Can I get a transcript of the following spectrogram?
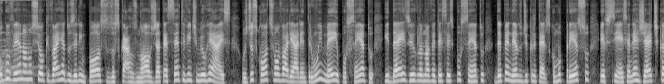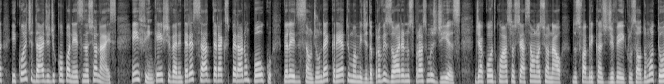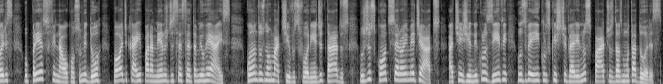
O governo anunciou que vai reduzir impostos dos carros novos de até 120 mil reais. Os descontos vão variar entre 1,5% e 10,96%, dependendo de critérios como preço, eficiência energética e quantidade de componentes nacionais. Enfim, quem estiver interessado terá que esperar um pouco pela edição de um decreto e uma medida provisória nos próximos dias. De acordo com a Associação Nacional dos Fabricantes de Veículos Automotores, o preço final ao consumidor pode cair para menos de 60 mil reais. Quando os normativos forem editados, os descontos serão imediatos, atingindo inclusive os veículos que estiverem nos pátios das montadoras.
